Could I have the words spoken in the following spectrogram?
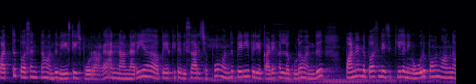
பத்து பர்சன்ட் தான் வந்து வேஸ்டேஜ் போடுறாங்க. அண்ட் நான் நிறைய பேர்கிட்ட விசாரித்தப்போ வந்து பெரிய பெரிய கடைகளில் கூட வந்து பன்னெண்டு பர்சன்டேஜ் கீழே நீங்கள் ஒரு பவுன் வாங்கினா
